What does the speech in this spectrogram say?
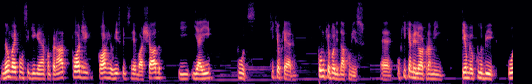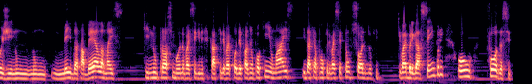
não vai conseguir ganhar o campeonato, pode, corre o risco de ser rebaixado, e, e aí, putz, o que, que eu quero? Como que eu vou lidar com isso? É, o que, que é melhor para mim? Ter o meu clube hoje num, num meio da tabela, mas que no próximo ano vai significar que ele vai poder fazer um pouquinho mais e daqui a pouco ele vai ser tão sólido que, que vai brigar sempre? Ou foda-se,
